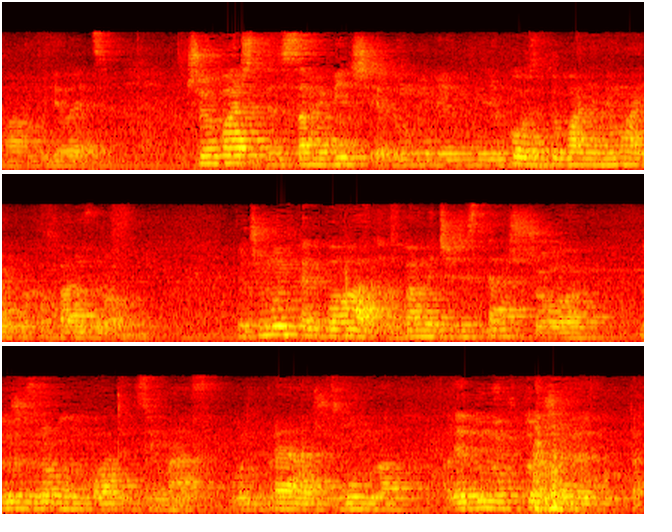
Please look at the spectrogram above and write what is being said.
з вами поділитися. Що ви бачите, саме більше, я думаю, ні- ні здивування немає про ХП розроблено. Ну чому їх так багато? Напевне, через те, що дуже зроблено багато CMS, WordPress, Joomla. Але я думаю, хто вже так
